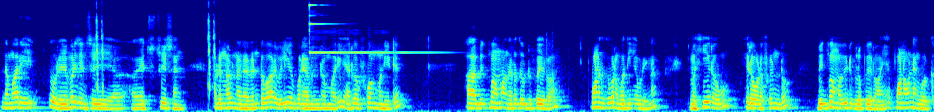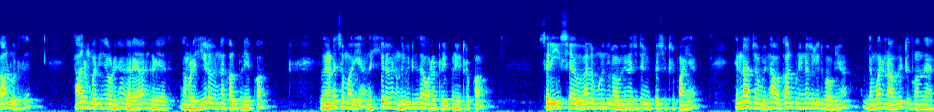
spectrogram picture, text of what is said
இந்த மாதிரி ஒரு எமர்ஜென்சி சுச்சுவேஷன் uh, அப்படின்னாலும் நான் ரெண்டு வாரம் வெளியே போகிறேன் அப்படின்ற மாதிரி யாரோ ஃபோன் பண்ணிவிட்டு பிக் மாமா அந்த இடத்த விட்டு போயிடுவான் போனதுக்கப்புறம் பார்த்தீங்க அப்படின்னா நம்ம ஹீரோவும் ஹீரோவோட ஃப்ரெண்டும் பிக் மாமா வீட்டுக்குள்ளே போயிடுவாங்க. போனவொடனே அங்கே ஒரு கால் வருது. யாரும் பார்த்தீங்க அப்படின்னா வேறு யாரும் கிடையாது. நம்மளோட ஹீரோயின் தான் கால் பண்ணியிருப்பா? இவங்க நினச்ச மாதிரியே அந்த ஹீரோயின் அந்த வீட்டுக்கு தான் வர ட்ரை பண்ணிகிட்டு இருப்பான் சரி ஈஸியாக வேலை முடிஞ்சிடும் அப்படின்னு நினச்சிட்டு பேசிகிட்டு இருப்பாங்க. என்னாச்சு அப்படின்னா அவள் கால் பண்ணி என்ன சொல்லியிருப்பா அப்படின்னா இந்த மாதிரி நான் வீட்டுக்கு வந்தேன்.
